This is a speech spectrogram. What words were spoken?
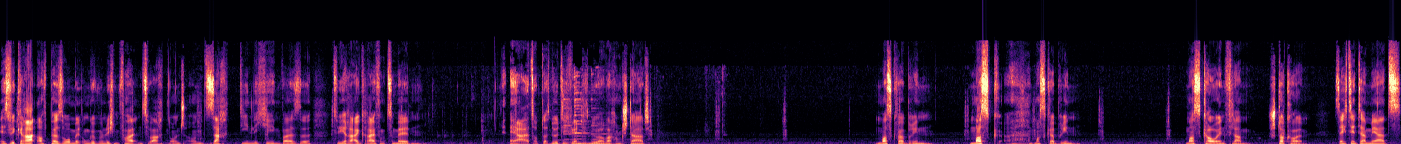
Es wird geraten, auf Personen mit ungewöhnlichem Verhalten zu achten und, und sachdienliche Hinweise zu ihrer Ergreifung zu melden. Ja, als ob das nötig wäre in diesem Überwachungsstaat. Moskwa-Brin. Mosk Moskwa-Brin. Moskau in Flammen. Stockholm. 16. März.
